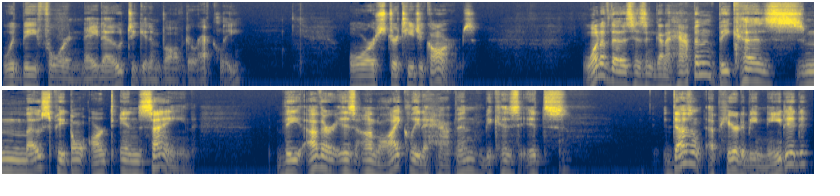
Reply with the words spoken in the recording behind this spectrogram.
would be for NATO to get involved directly or strategic arms. One of those isn't going to happen because most people aren't insane. The other is unlikely to happen because it's it doesn't appear to be needed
